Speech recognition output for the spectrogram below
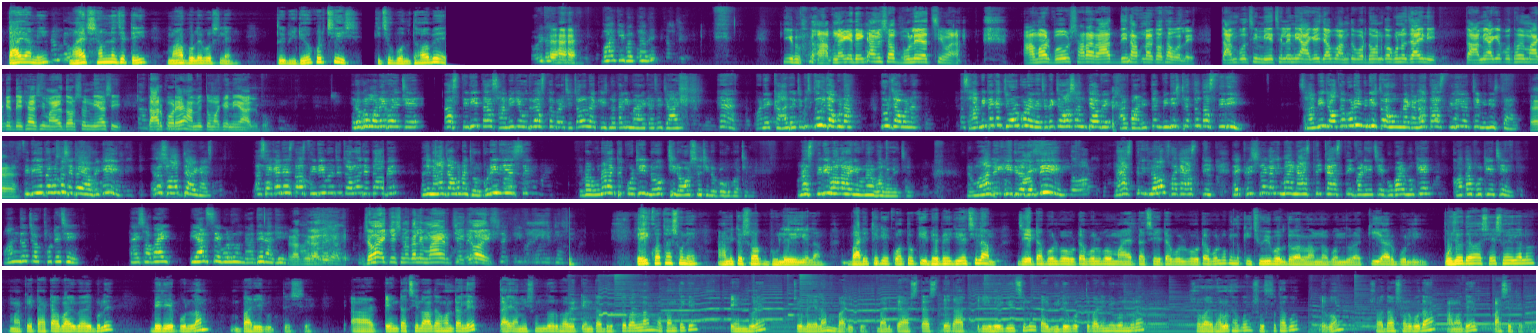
তাই আমি মায়ের সামনে যেতেই মা বলে বসলেন তুই ভিডিও করছিস? কিছু বলতে হবে? বল কি বলতে হবে? কি আপনাকে দেখে আমি সব ভুলে যাচ্ছি মা। আমার বউ সারা রাত দিন আপনার কথা বলে। তা আমি বলছি মেয়ে ছেলে নিয়ে আগেই যাব আমি তো বর্ধমান কখনো যাইনি। তো আমি আগে প্রথমে মাকে দেখে আসি মায়ের দর্শন নিয়ে আসি তারপরে আমি তোমাকে নিয়ে আসব। এরকম মনে হয়েছে। তার স্ত্রী তার স্বামীকে উদ্ব্যস্ত করেছে। চলো না কৃষ্ণকালী মায়ের কাছে যাই। হ্যাঁ অনেক কাজ বলছে, দূর যাব না দূর যাব না। স্বামীটাকে জোর করে নিয়েছে দেখছে অশান্তি হবে। আর বাড়িতে মিনিস্টার তো তার স্ত্রী। স্বামী যত বড়ই মিনিস্টার হোক না কেন তার স্ত্রী হচ্ছে মিনিস্টার হ্যাঁ। স্ত্রী যেটা বলবে সেটাই হবে কি? এটা সব জায়গায়। তা সেখানে তার স্ত্রী বলছে চলো যেতে হবে। বলছে না যাব না। জোর করেই নিয়ে এসছে। এবার ওনার একটা কঠিন রোগ ছিল অর্শ ছিল বহু বছর। ওনার স্ত্রী ভালো হয়নি ওনার ভালো হয়েছে। মা দেখিয়ে দিল দেখলি? নাস্তিক লোক তাকে আস্তিক। এই কৃষ্ণকালী মা নাস্তিককে আস্তিক বানিয়েছে। বুবার মুখে কথা ফুটিয়েছে অন্ধ চোখ ফুটেছে। তাই সবাই পিয়ারসে বলুন রাধে রাধে রাধে রাধে জয় কৃষ্ণকালী মায়ের কি জয় এই কথা শুনে আমি তো সব ভুলেই গেলাম। বাড়ি থেকে কত কি ভেবে গিয়েছিলাম যে এটা বলব ওটা বলব মায়ের কাছে এটা বলব ওটা বলব কিন্তু কিছুই বলতে পারলাম না বন্ধুরা কি আর বলি। পুজো দেওয়া শেষ হয়ে গেল মাকে টাটা বাই বাই বলে বেরিয়ে পড়লাম বাড়ির উদ্দেশ্যে। আর ট্রেনটা ছিল আধা ঘণ্টা লেট তাই আমি সুন্দরভাবে ট্রেনটা ধরতে পারলাম ওখান থেকে ট্রেন ধরে চলে এলাম বাড়িতে। বাড়িতে আস্তে আস্তে রাত্রি হয়ে গিয়েছিল, তাই ভিডিও করতে পারিনি বন্ধুরা। সবাই ভালো থাকো, সুস্থ থাকো এবং সদা সর্বদা আমাদের পাশে থেকো।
